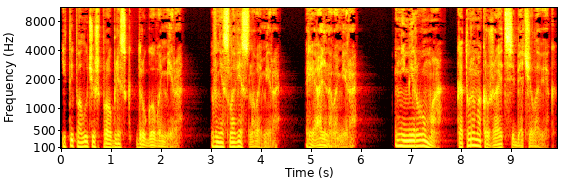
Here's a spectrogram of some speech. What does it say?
и ты получишь проблеск другого мира, внесловесного мира, реального мира, не мира ума, которым окружает себя человек.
